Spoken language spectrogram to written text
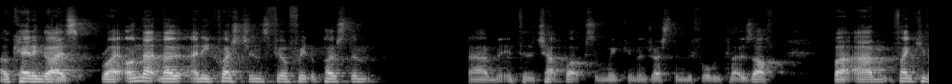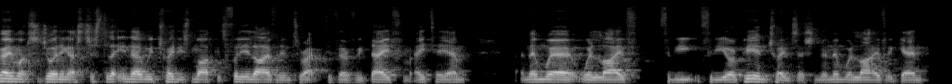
Okay, then, guys. Right. On that note, any questions, feel free to post them um, into the chat box and we can address them before we close off. But um, thank you very much for joining us. Just to let you know, we trade these markets fully live and interactive every day from 8 a.m. And then we're we're live for the for the European trading session, and then we're live again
